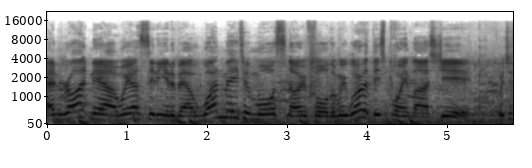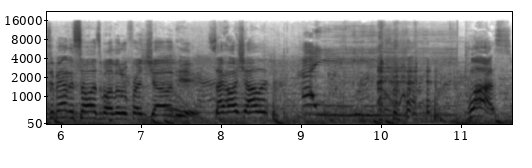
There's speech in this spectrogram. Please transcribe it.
And right now, we are sitting at about one meter more snowfall than we were at this point last year which is about the size of my little friend Charlotte here. Say hi, Charlotte. Hi. Plus,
